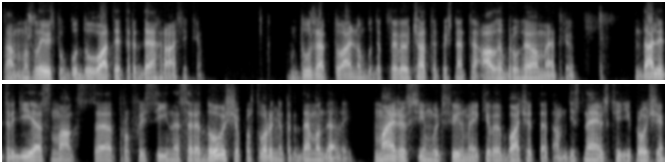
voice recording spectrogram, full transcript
там можливість побудувати 3D-графіки. Дуже актуально буде, коли вивчати почнете алгебру геометрію. Далі 3ds Max – це професійне середовище по створенню 3D-моделей. Майже всі мультфільми, які ви бачите, там Діснеївські і прочі,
